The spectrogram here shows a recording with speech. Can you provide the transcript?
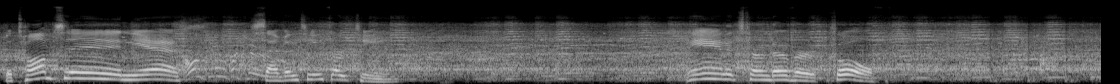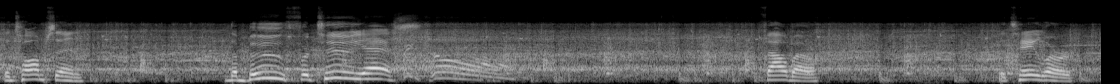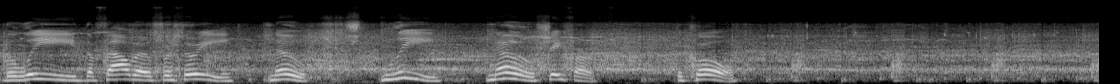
The Thompson, yes. On team for two. 17 13. And it's turned over. Cool. The Thompson. The Booth for two, yes. Falbo. The Taylor. The lead. The Falbo for three. No. Lee. No. Schaefer. The Cole.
